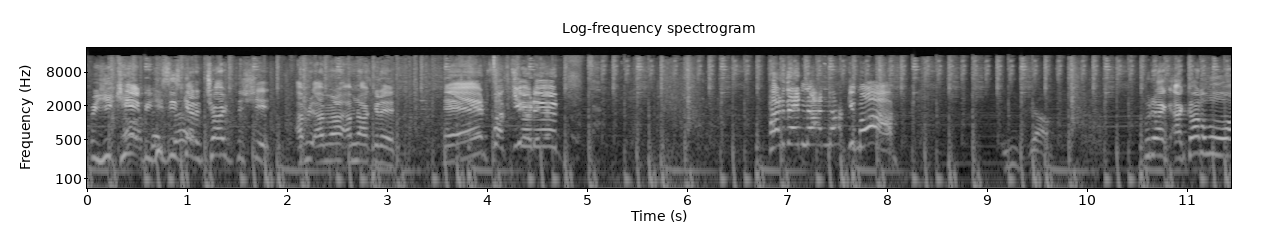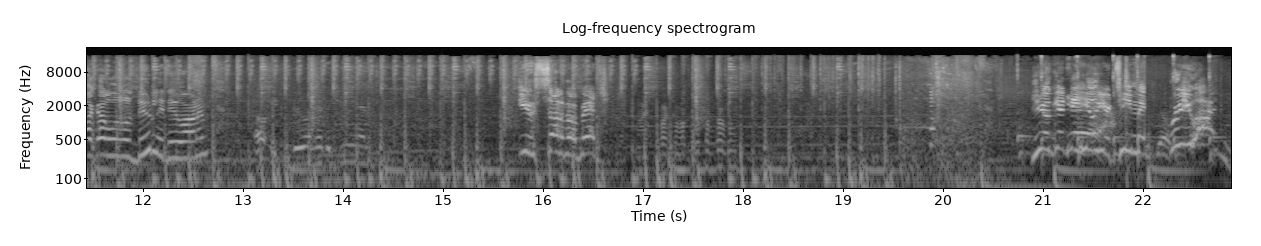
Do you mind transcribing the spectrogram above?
But he can't Oh, because he's got to charge the shit. I'm, I'm, I'm not gonna. And fuck you, dude. How did that not knock him off? He jumped. But I, I got a little, I got a little doodly doo on him. Oh, he's doing it again. You son of a bitch! You don't get to heal your teammate. Where are you hiding?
